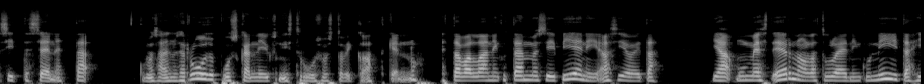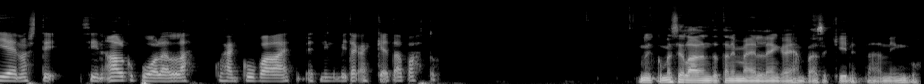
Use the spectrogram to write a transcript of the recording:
sitten sen, että kun mä sain semmoisen ruusupuskan, niin yksi niistä ruusuista oli katkennut. Että tavallaan niin kuin tämmöisiä pieniä asioita. Ja mun mielestä Ernolla tulee niin kuin niitä hienosti siinä alkupuolella, kun hän kuvaa, että, että niin kuin mitä kaikkea tapahtuu. Nyt kun mä selailen tätä, niin mä edelleenkään ihan pääse kiinni tähän niin kuin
